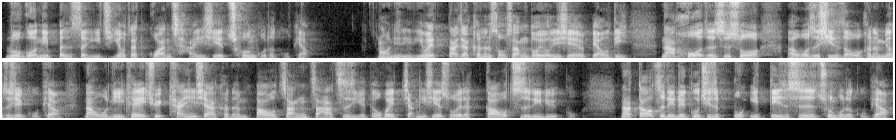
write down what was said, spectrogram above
如果你本身已经有在观察一些纯股的股票。哦，你因为大家可能手上都有一些标的，那或者是说，呃，我是新手，我可能没有这些股票，那我你可以去看一下，可能报章杂志也都会讲一些所谓的高值利率股。那高值利率股其实不一定是纯股的股票，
